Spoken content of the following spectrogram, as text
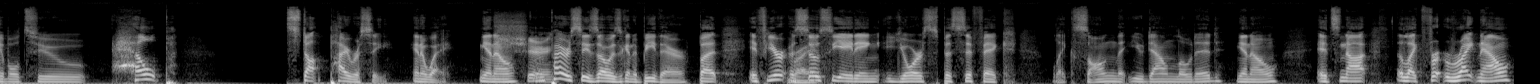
able to help stop piracy in a way. You know, Sure. I mean, piracy is always going to be there, but if you're Right. associating your specific like song that you downloaded, you know, it's not like for right now.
